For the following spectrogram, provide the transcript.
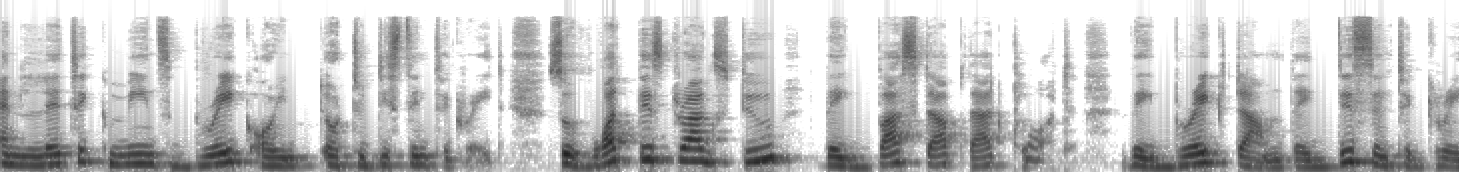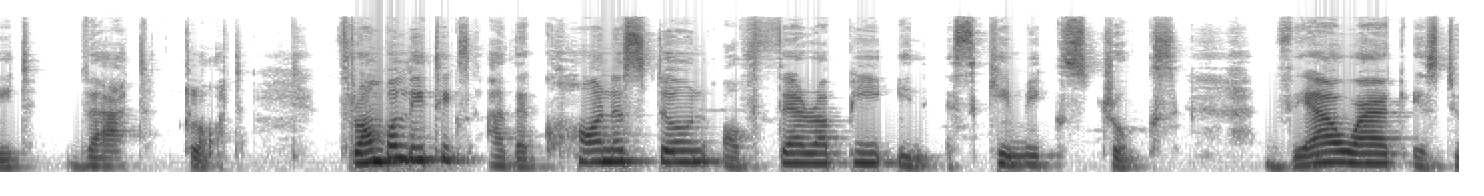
and lytic means break or, in, or to disintegrate. So, what these drugs do, they bust up that clot, they break down, they disintegrate that clot. Thrombolytics are the cornerstone of therapy in ischemic strokes. Their work is to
